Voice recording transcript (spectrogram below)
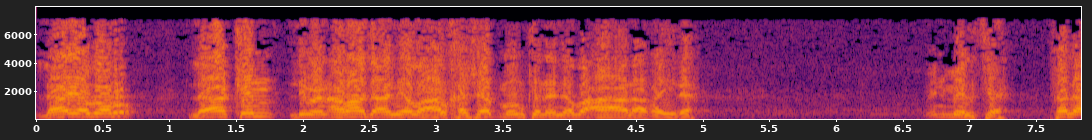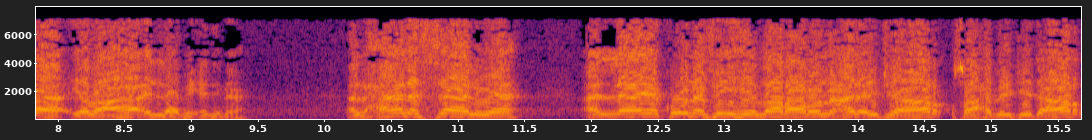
لا يضر لكن لمن أراد أن يضع الخشب ممكن أن يضعها على غيره من ملكه فلا يضعها إلا بإذنه. الحالة الثانية أن لا يكون فيه ضرر على الجار صاحب الجدار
